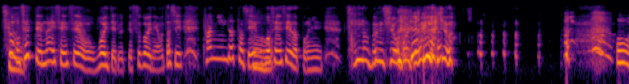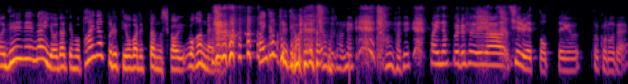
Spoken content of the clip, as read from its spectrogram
しかうんも接点ない先生を覚えてるってすごいね。私、担任だったし、英語の先生だったのに、そんな文章覚えてないんだけど。もう全然ないよ。だってもうパイナップルって呼ばれてたのしかわかんない。パイナップルって呼ばれてたの。そうだね。そうだね。パイナップル風なシルエットっていうところで。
